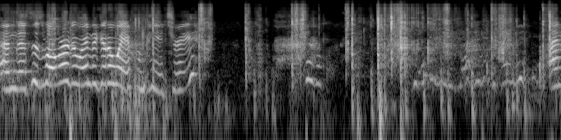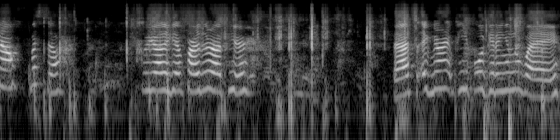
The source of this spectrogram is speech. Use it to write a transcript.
And this is what we're doing to get away from Petrey. I know, but still. We gotta get farther up here. That's ignorant people getting in the way.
